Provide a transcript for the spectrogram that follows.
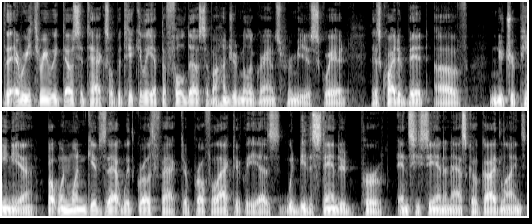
The every three week docetaxel, particularly at the full dose of 100 milligrams per meter squared, there's quite a bit of neutropenia. But when one gives that with growth factor prophylactically, as would be the standard per NCCN and ASCO guidelines,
